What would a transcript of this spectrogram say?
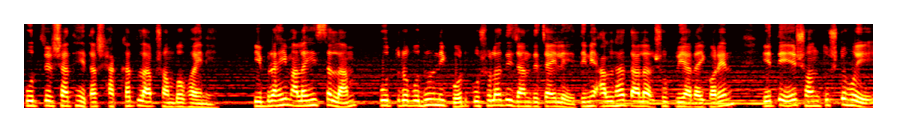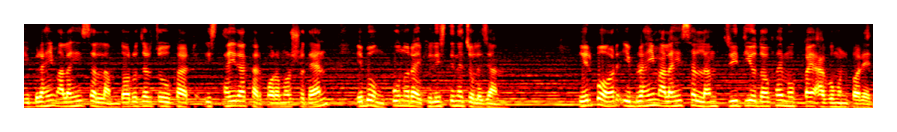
পুত্রের সাথে তার সাক্ষাৎ লাভ সম্ভব হয়নি। ইব্রাহিম আলাহিসাল্লাম পুত্রবধূর নিকট কুশলাদি জানতে চাইলে তিনি আল্লাহ তালার শুক্রিয়া আদায় করেন। এতে সন্তুষ্ট হয়ে ইব্রাহিম আলাহিসাল্লাম দরজার চৌকাঠ স্থায়ী রাখার পরামর্শ দেন এবং পুনরায় ফিলিস্তিনে চলে যান। এরপর ইব্রাহিম আলাহিসাল্লাম তৃতীয় দফায় মক্কায় আগমন করেন।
